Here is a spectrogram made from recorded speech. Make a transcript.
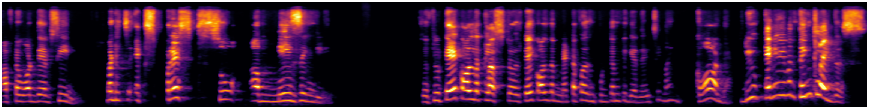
after what they have seen. But it's expressed so amazingly. So if you take all the clusters, take all the metaphors and put them together, you say, my God, do you can you even think like this?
